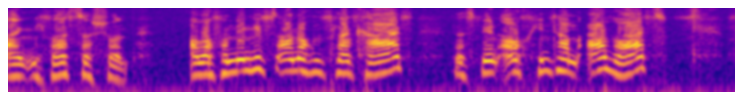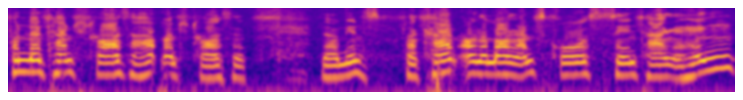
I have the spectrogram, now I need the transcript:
Eigentlich war es das schon. Aber von mir gibt es auch noch ein Plakat, das wird auch hinterm Arbeit von der Tanzstraße, Hartmannstraße. Da wird das Plakat auch nochmal ganz groß, 10 Tage hängen.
